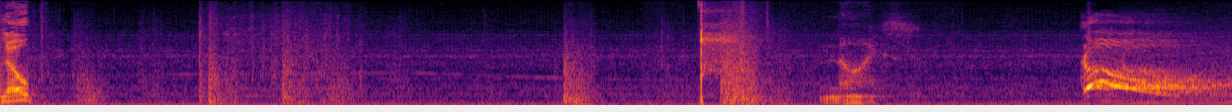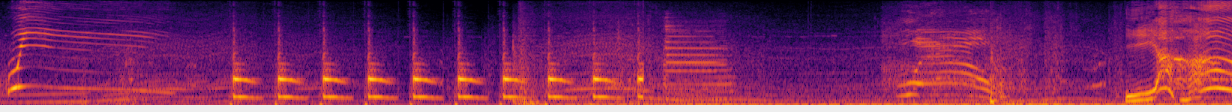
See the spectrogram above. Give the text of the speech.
Nope. Nice. Go. Wow! Easy!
